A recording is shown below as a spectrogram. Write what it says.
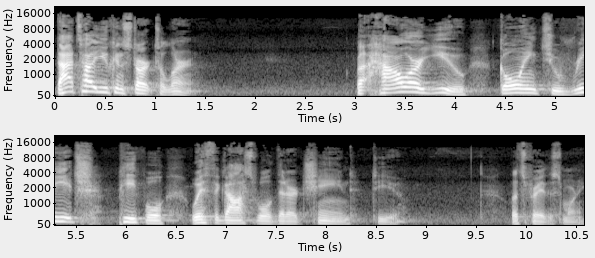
That's how you can start to learn. But how are you going to reach people with the gospel that are chained to you? Let's pray this morning.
